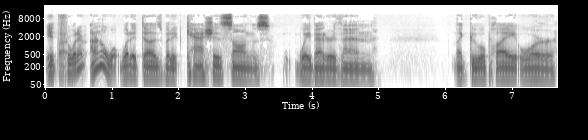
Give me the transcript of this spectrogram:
It But- for whatever I don't know what, what it does, but it caches songs way better than like Google Play or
